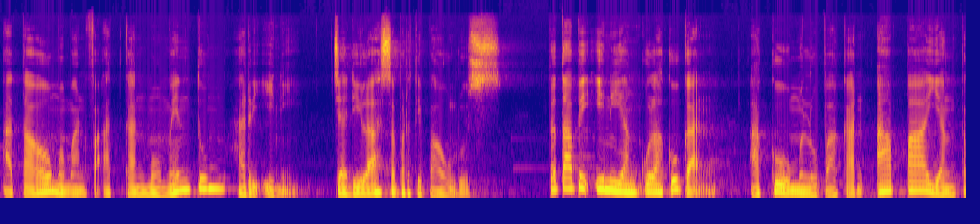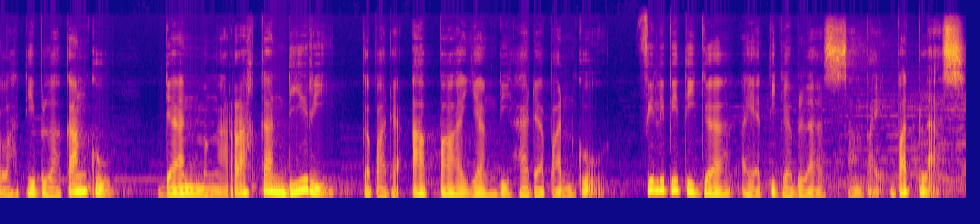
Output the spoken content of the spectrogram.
atau memanfaatkan momentum hari ini." Jadilah seperti Paulus. Tetapi ini yang kulakukan, aku melupakan apa yang telah di belakangku dan mengarahkan diri kepada apa yang di hadapanku. Filipi 3 ayat 13 sampai 14.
